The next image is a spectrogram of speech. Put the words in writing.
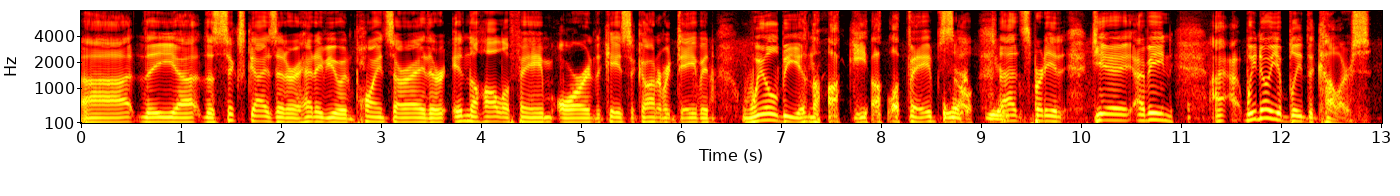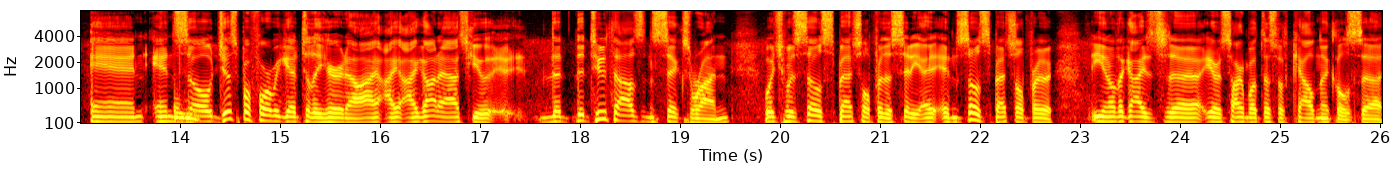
Uh, the uh, the six guys that are ahead of you in points are either in the Hall of Fame or, in the case of Connor McDavid, will be in the Hockey Hall of Fame. So Yeah, yeah. that's pretty. Do you, I mean, I- we know you bleed the colors, and and so just before we get to the here now, I I, I got to ask you the the 2006 run, which was so special for the city and so special for you know the guys. Uh, you know, talking about this with Cal Nichols, uh,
